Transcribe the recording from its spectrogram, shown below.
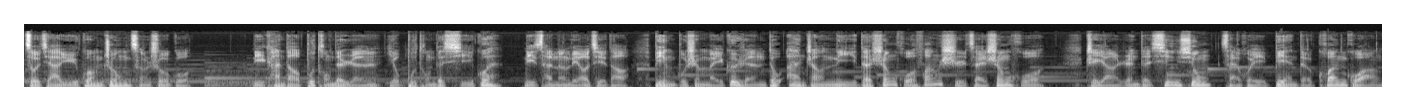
作家余光中曾说过：“你看到不同的人有不同的习惯，你才能了解到，并不是每个人都按照你的生活方式在生活，这样人的心胸才会变得宽广。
